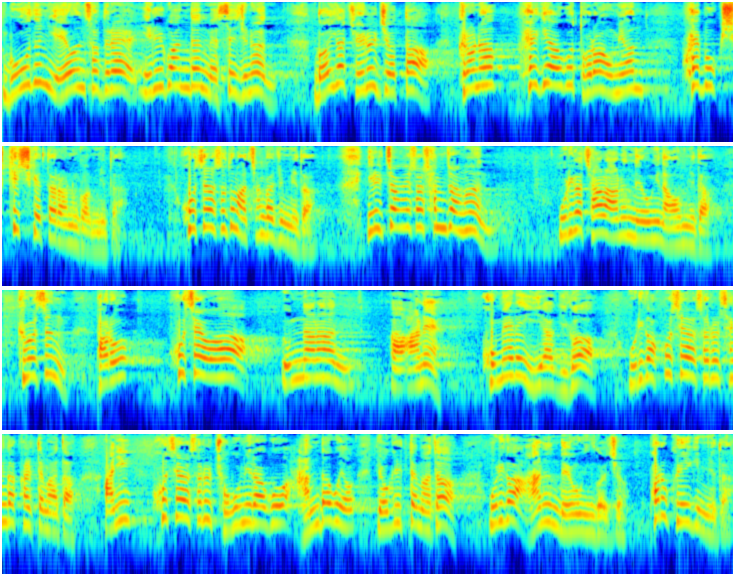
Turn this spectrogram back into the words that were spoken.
모든 예언서들의 일관된 메시지는 너희가 죄를 지었다. 그러나 회개하고 돌아오면 회복시키시겠다라는 겁니다. 호세아서도 마찬가지입니다. 1장에서 3장은 우리가 잘 아는 내용이 나옵니다. 그것은 바로 호세와 음란한 아, 아내 고멜의 이야기가 우리가 호세아서를 생각할 때마다 아니 호세아서를 조금이라고 안다고 여길 때마다 우리가 아는 내용인 거죠. 바로 그 얘기입니다.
